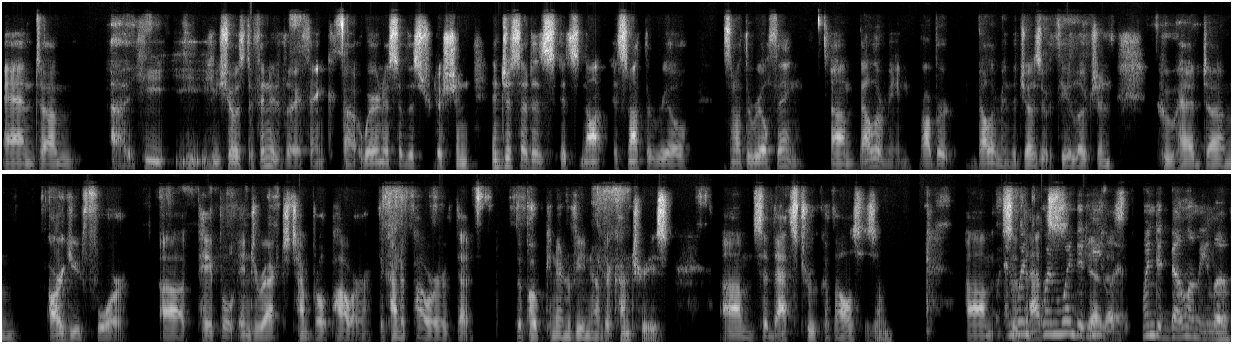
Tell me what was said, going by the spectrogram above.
and um, uh, he, he, shows definitively, I think, uh, awareness of this tradition, and just said it's, it's not it's not the real it's not the real thing. Um, Bellarmine, Robert Bellarmine, the Jesuit theologian, who had um, argued for papal indirect temporal power, the kind of power that the Pope can intervene in other countries um, so that's true Catholicism. Um, so when, that's, when, when did yeah, he live? When did Bellamy live?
